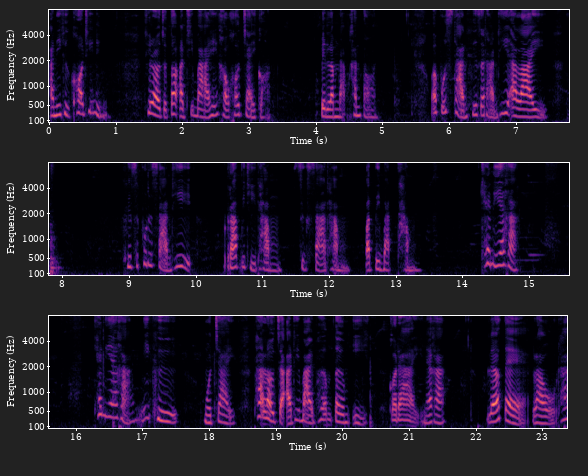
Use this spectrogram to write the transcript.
อันนี้คือข้อที่หนึ่งที่เราจะต้องอธิบายให้เขาเข้าใจก่อน เป็นลำดับขั้นตอน ว่าพุทธสถานคือสถานที่อะไร คือพุทธสถานที่รับวิถีธรรม ศึกษาธรรม ปฏิบัติธรรม แค่นี้ค่ะ แค่นี้ค่ะ นี่คือหัวใจ ถ้าเราจะอธิบายเพิ่มเติมอีกก็ได้นะคะ แล้วแต่เราถ้า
